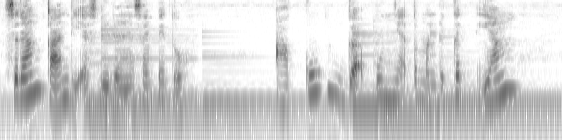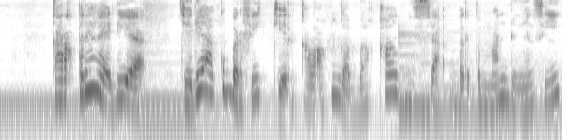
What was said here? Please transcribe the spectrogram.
sedangkan di SD dan SMP tuh aku nggak punya teman deket yang karakternya kayak dia. Jadi aku berpikir kalau aku nggak bakal bisa berteman dengan si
